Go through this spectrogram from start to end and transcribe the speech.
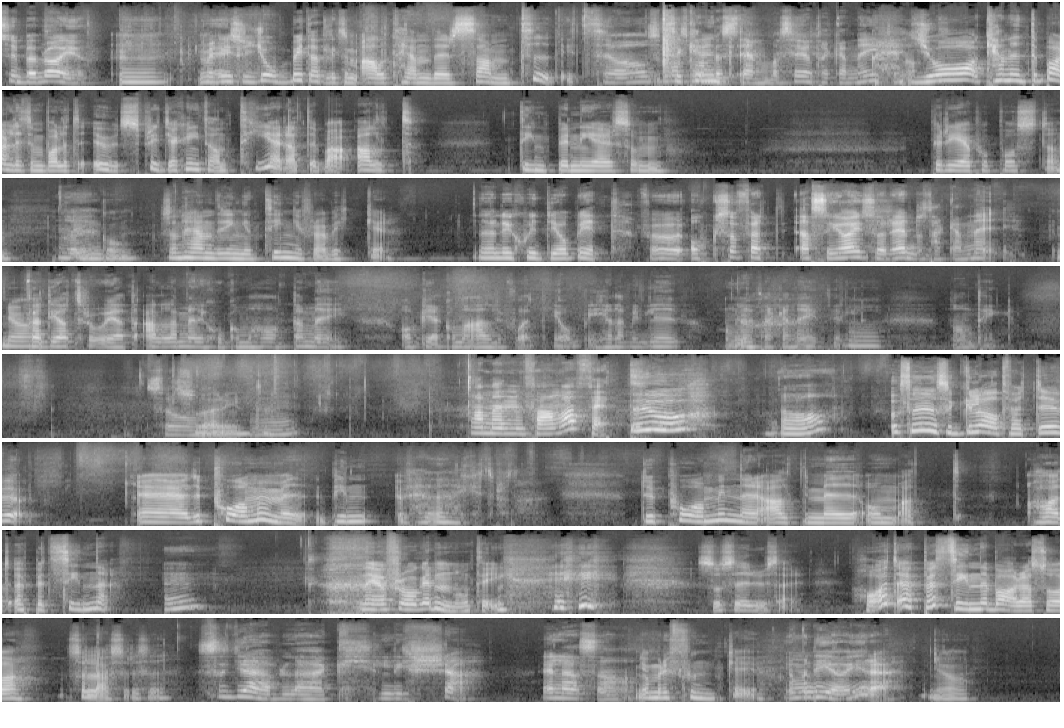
Superbra ju. Mm. Men det är så jobbigt att liksom allt händer samtidigt. Ja, och så Så måste kan man inte- bestämma sig och tacka nej till något. Jag kan inte bara liksom vara lite utspridd. Jag kan inte hantera att det bara allt dimper ner som brev på posten på Nej. en gång. Sen händer ingenting i flera veckor. Nej, det är skitjobbigt. För, också för att alltså jag är så rädd att tacka nej. Ja. För att jag tror ju att alla människor kommer hata mig. Och jag kommer aldrig få ett jobb i hela mitt liv om jag Ja. tackar nej till Ja. någonting. Så, Så är det inte. Mm. Ja men fan vad fett. ja. Ja. Och så är jag så glad för att du, eh, du påminner mig, pin, jag kan inte prata. Du påminner alltid mig om att ha ett öppet sinne. Mm. När jag frågade någonting så säger du så här, ha ett öppet sinne bara så, så löser det sig. Så jävla klyscha. Eller alltså, Ja men det funkar ju. ja men det gör ju det. Ja,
